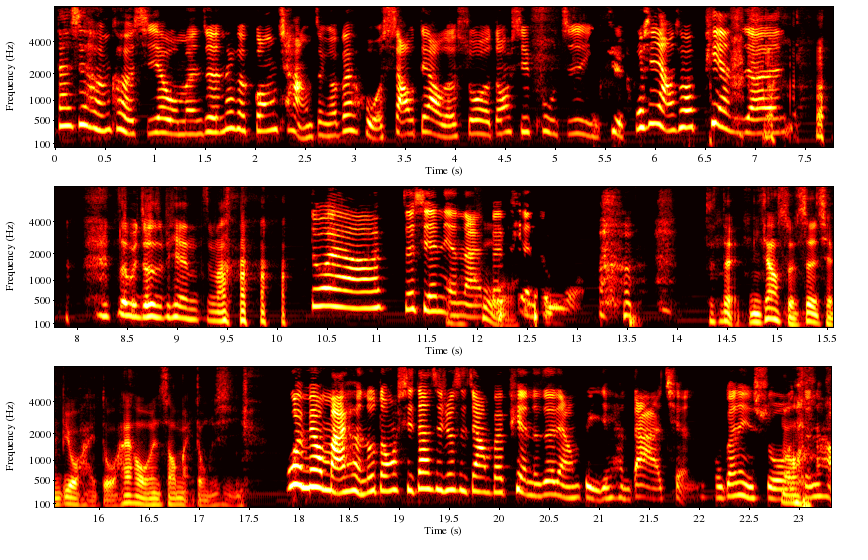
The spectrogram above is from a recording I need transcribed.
但是很可惜耶，我们的那个工厂整个被火烧掉了，所有东西付之一炬。我心想说骗人，这不就是骗子吗？对啊，这些年来被骗的我。真的，你这样损失的钱比我还多，还好我很少买东西。我也没有买很多东西，但是就是这样被骗的这两笔很大的钱，我跟你说，哦真的好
